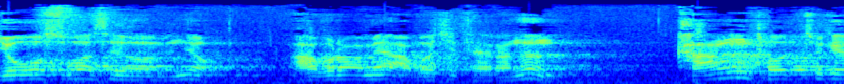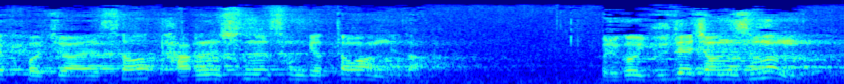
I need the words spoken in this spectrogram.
여호수아서에 하면요 아브라함의 아버지 데라는 강 저쪽에 거주하여서 다른 신을 섬겼다고 합니다. 그리고 유대 전승은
